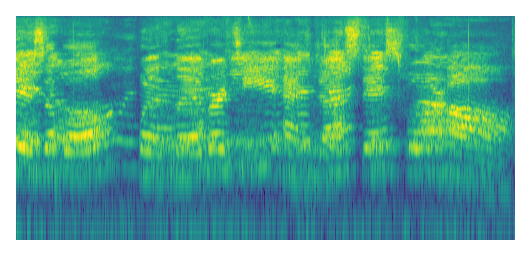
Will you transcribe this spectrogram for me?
indivisible, with liberty and justice for all.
